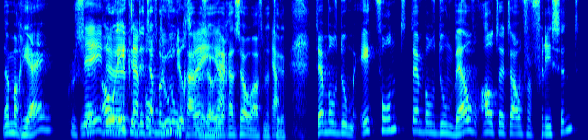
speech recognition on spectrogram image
Dan mag jij. Crusade. Nee, oh, de ik, de Temple of Temple of Doom Doom deel gaan we zo. ja. Jij gaat zo af natuurlijk. Temple of Doom. Ik vond Temple of Doom wel altijd al verfrissend.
